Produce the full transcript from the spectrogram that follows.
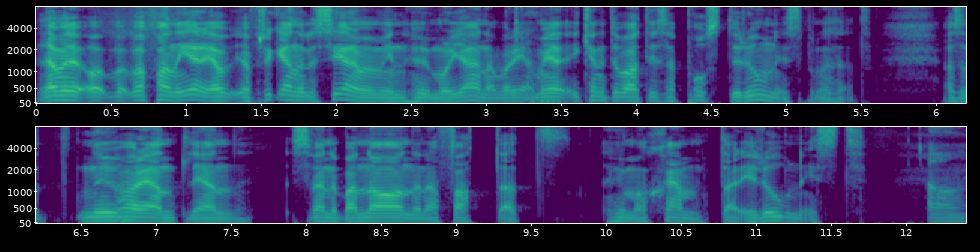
Nej, men, vad- fan är det? Jag, jag försöker analysera med min humorhjärna vad det är. Men jag, kan det inte vara att det är så postironiskt på något sätt? Alltså nu har äntligen Svennebananerna fattat hur man skämtar ironiskt. ja.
